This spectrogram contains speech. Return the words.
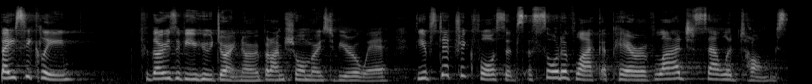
Basically, for those of you who don't know, but I'm sure most of you are aware, the obstetric forceps are sort of like a pair of large salad tongs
